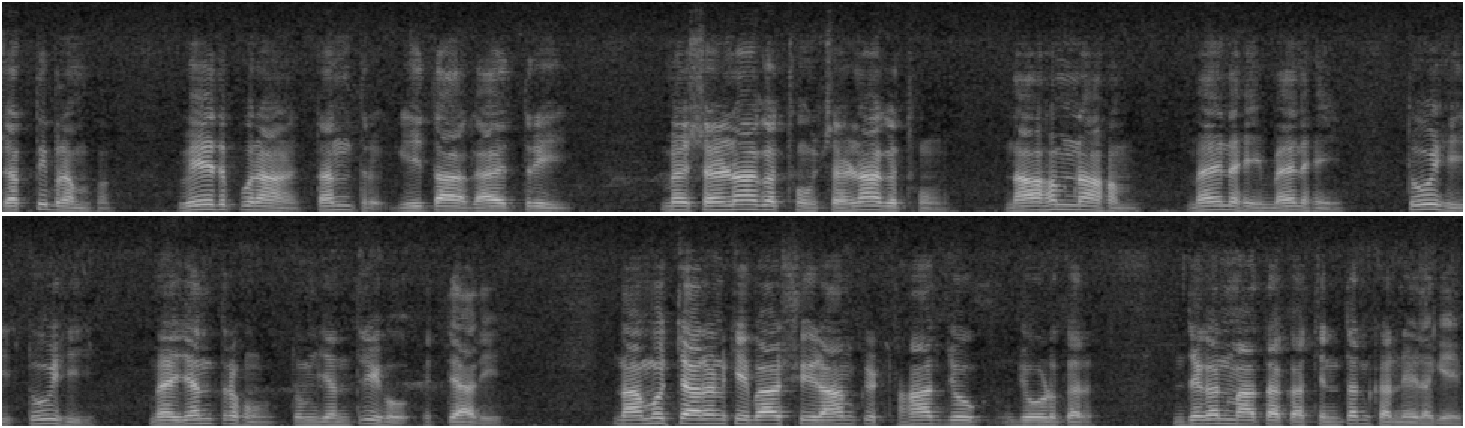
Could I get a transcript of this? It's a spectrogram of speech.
शक्ति ब्रह्म, वेद पुराण, तंत्र, गीता, गायत्री, मैं शरणागत हूँ शरणागत हूँ नाहम नाहम मैं नहीं मैं नहीं, तू ही तू ही, मैं यंत्र हूँ, तुम यंत्री हो, इत्यादि। नामोच्चारण के बाद श्री राम कृष्ण हाथ जो, जोड़कर जगन माता का चिंतन करने लगे।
